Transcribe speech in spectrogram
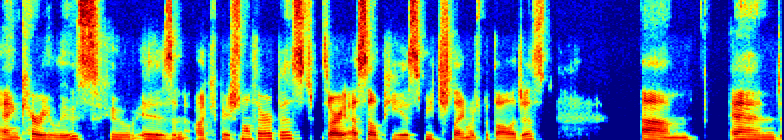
and Carrie Luce, who is an occupational therapist. Sorry, SLP is speech language pathologist. Um, and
